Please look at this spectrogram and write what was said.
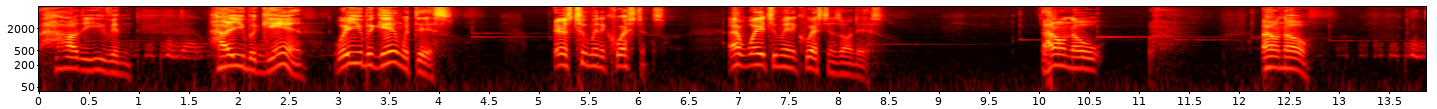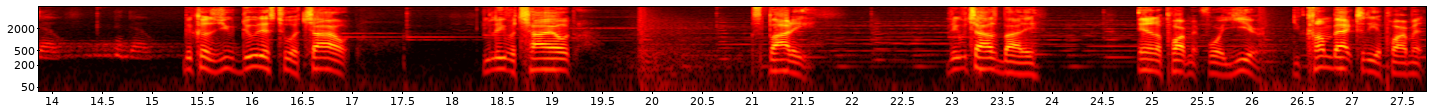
how do you even how do you begin where do you begin with this there's too many questions I have way too many questions on this. I don't know. I don't know. Because you do this to a child. You leave a child's body. Leave a child's body in an apartment for a year. You come back to the apartment.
